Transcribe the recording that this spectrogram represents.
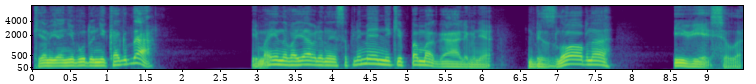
кем я не буду никогда. И мои новоявленные соплеменники помогали мне беззлобно, и весело.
